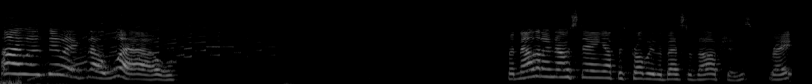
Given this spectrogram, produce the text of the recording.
I was doing so well. But now that I know staying up is probably the best of the options, right?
